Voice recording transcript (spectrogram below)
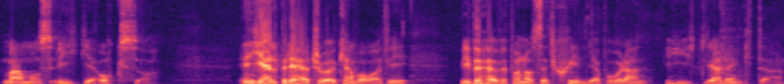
mammons rike också. En hjälp i det här tror jag kan vara att vi, vi behöver på något sätt skilja på vår ytliga längtan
